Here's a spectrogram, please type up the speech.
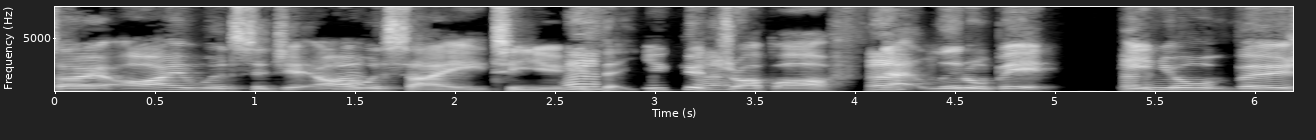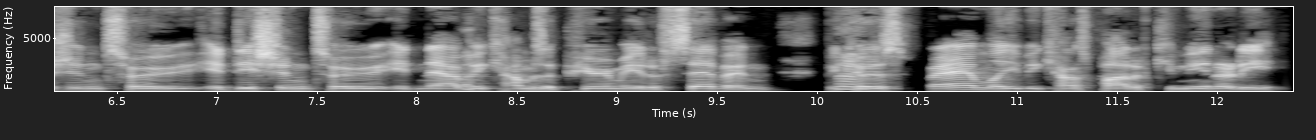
So I would suggest, I would say to you that you could drop off that little bit in your version two, edition two, it now becomes a pyramid of seven because family becomes part of community,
